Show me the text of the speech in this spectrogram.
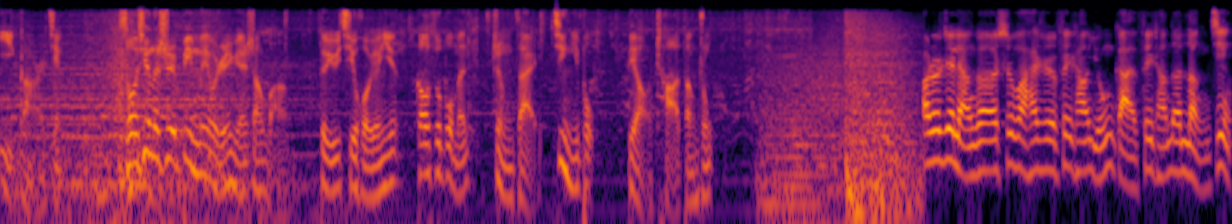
一干二净。所幸的是，并没有人员伤亡。对于起火原因，高速部门正在进一步调查当中。话说这两个师傅还是非常勇敢，非常的冷静。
